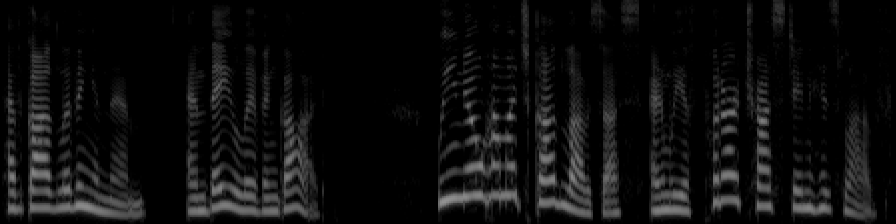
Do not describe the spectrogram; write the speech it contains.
have God living in them, and they live in God. We know how much God loves us, and we have put our trust in His love.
